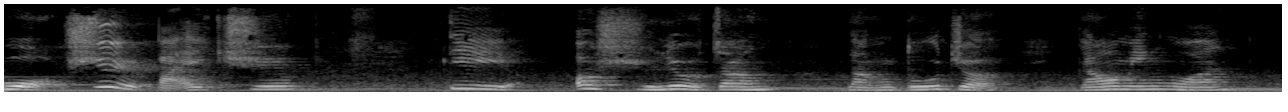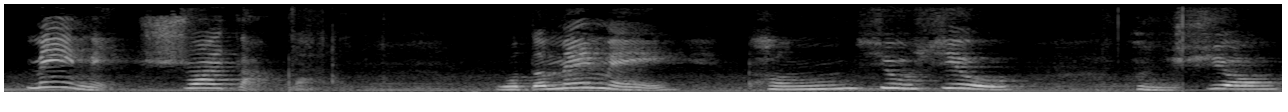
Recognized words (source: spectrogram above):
我是白痴，第二十六章，朗读者姚明文。妹妹摔倒了，我的妹妹彭秀秀很凶，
